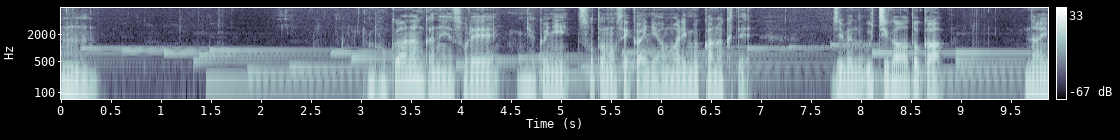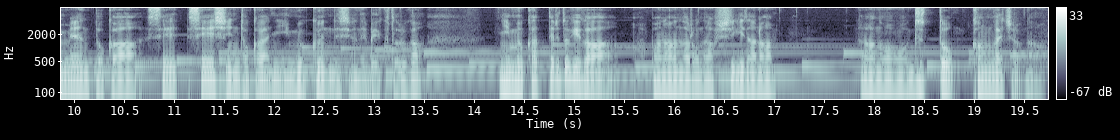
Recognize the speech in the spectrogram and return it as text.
うん。僕はなんかねそれ逆に外の世界にあんまり向かなくて自分の内側とか内面とか精神とかに向くんですよねベクトルが。に向かってる時がやっぱなんだろうな不思議だなあのずっと考えちゃうな。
